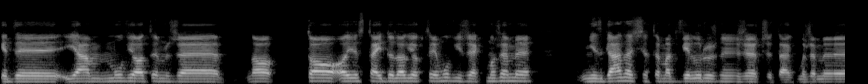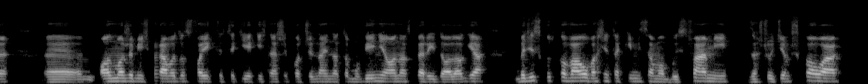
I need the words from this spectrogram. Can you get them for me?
Kiedy ja mówię o tym, że no, to jest ta ideologia, o której mówi, że jak możemy nie zgadzać się na temat wielu różnych rzeczy, tak, możemy, on może mieć prawo do swojej krytyki jakichś naszych poczynań, no to mówienie o nas per ideologia będzie skutkowało właśnie takimi samobójstwami, zaszczuciem w szkołach,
